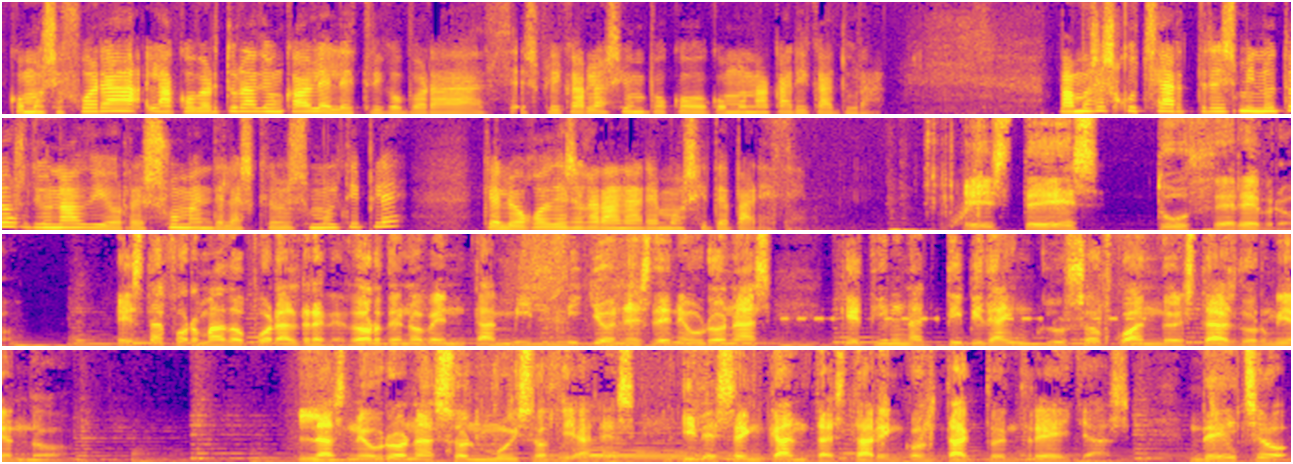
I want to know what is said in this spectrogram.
como si fuera la cobertura de un cable eléctrico, por explicarlo así un poco como una caricatura. Vamos a escuchar tres minutos de un audio resumen de la esclerosis múltiple que luego desgranaremos si te parece. Este es tu cerebro. Está formado por alrededor de 90.000 millones de neuronas que tienen actividad incluso cuando estás durmiendo. Las neuronas son muy sociales y les encanta estar en contacto entre ellas. De hecho,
